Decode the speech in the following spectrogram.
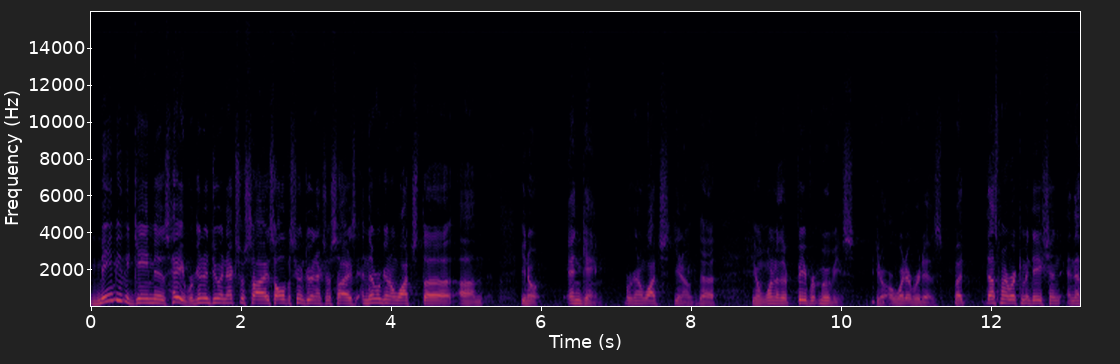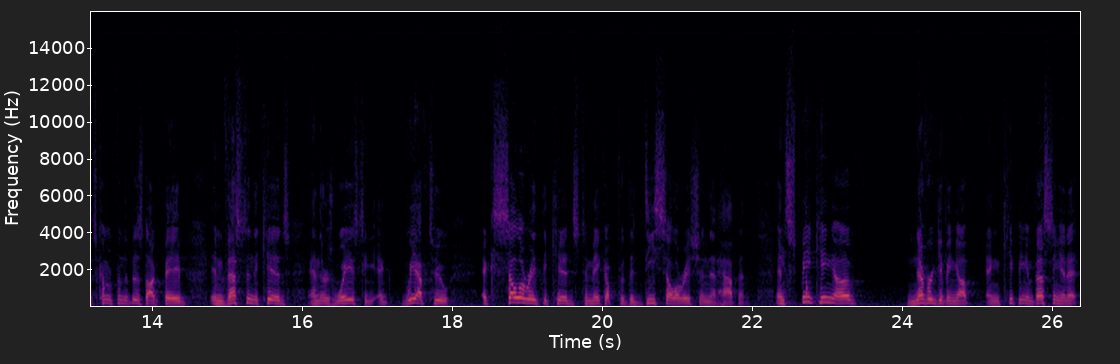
Maybe the game is, hey, we're going to do an exercise. All of us are going to do an exercise, and then we're going to watch the, um, you know, end game. We're going to watch, you know, the, you know, one of their favorite movies, you know, or whatever it is. But that's my recommendation, and that's coming from the BizDoc Babe. Invest in the kids, and there's ways to. We have to accelerate the kids to make up for the deceleration that happened. And speaking of never giving up and keeping investing in it,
